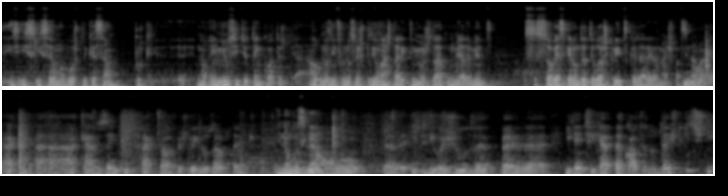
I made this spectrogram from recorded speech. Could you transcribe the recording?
isso, isso- é uma boa explicação, porque eh, não- em nenhum sítio tem cotas. Algumas informações podiam lá estar e que tinham ajudado, nomeadamente, se soubesse que era um datiloscrito, se calhar era mais fácil. Não, há, há, há, há- casos em que, de facto, ela depois queria usar os textos E não conseguia. não, eh, e pediu ajuda para identificar a cota do texto que existia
